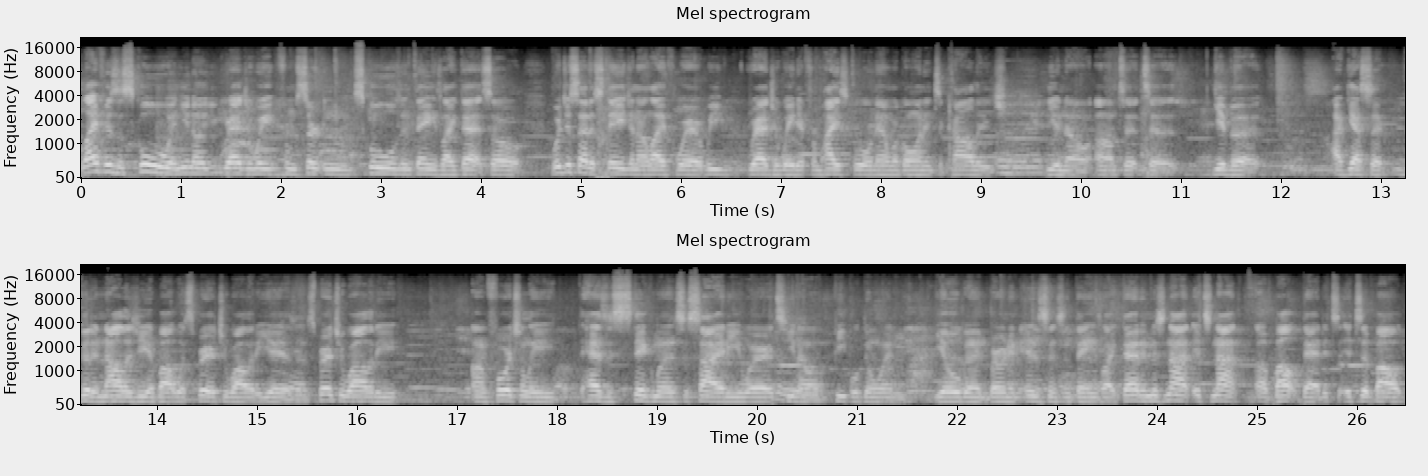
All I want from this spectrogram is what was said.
life is a school, and you know, you graduate from certain schools and things like that. So we're just at a stage in our life where we graduated from high school, now we're going into college. You know, um, to to give a I guess a good analogy about what spirituality is, Yeah. and spirituality unfortunately has a stigma in society where it's you know people doing yoga and burning incense and things like that. And it's not it's not about that. It's it's about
